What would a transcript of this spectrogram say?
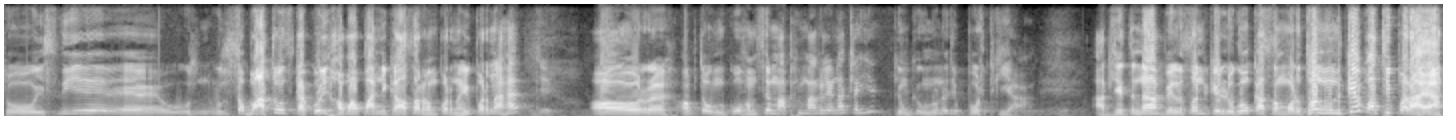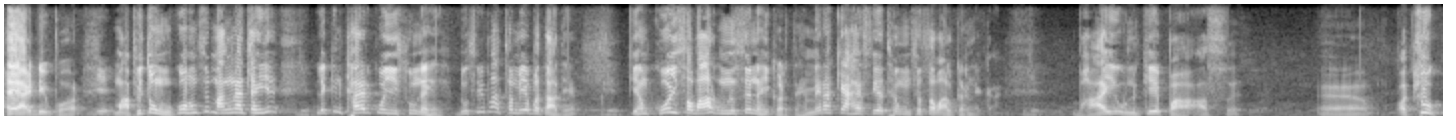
तो इसलिए उन सब बातों का कोई हवा पानी का असर हम पर नहीं पड़ना है। जी। और अब तो उनको हमसे माफ़ी मांग लेना चाहिए क्योंकि उन्होंने जो पोस्ट किया आज जितना बेलसन के लोगों का समर्थन उनके पथी पर आया है आईडी। पर माफ़ी तो उनको हमसे मांगना चाहिए। लेकिन खैर कोई इशू नहीं। दूसरी बात हम ये बता दें कि हम कोई सवाल उनसे नहीं करते हैं। मेरा क्या हैसियत है उनसे सवाल करने का? भाई उनके पास अचूक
